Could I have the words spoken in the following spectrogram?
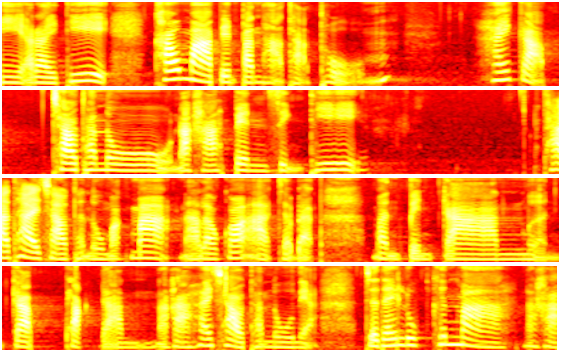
มีอะไรที่เข้ามาเป็นปัญหาถาโถม ให้กับชาวธนูนะคะ เป็นสิ่งที่ท้าทายชาวธนูมากๆนะแล้วก็อาจจะแบบมันเป็นการเหมือนกับผลักดันนะคะ ให้ชาวธนูเนี่ยจะได้ลุกขึ้นมานะคะ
